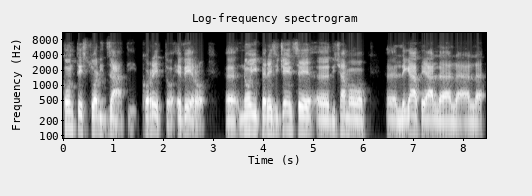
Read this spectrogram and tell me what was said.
contestualizzati, corretto, è vero. Eh, noi per esigenze eh, diciamo eh, legate al, al, al,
